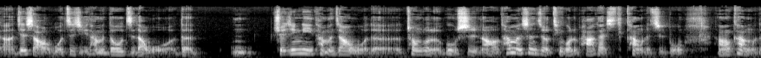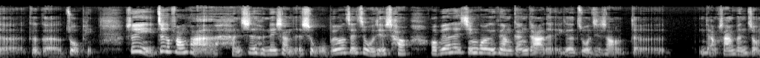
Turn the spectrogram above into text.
呃介绍我自己，他们都知道我的嗯。学经历，他们知道我的创作的故事，然后他们甚至有听过的 podcast，看我的直播，然后看我的各个作品，所以这个方法很适合内向者，是我不用再自我介绍，我不用再经过一个非常尴尬的一个自我介绍的两三分钟，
